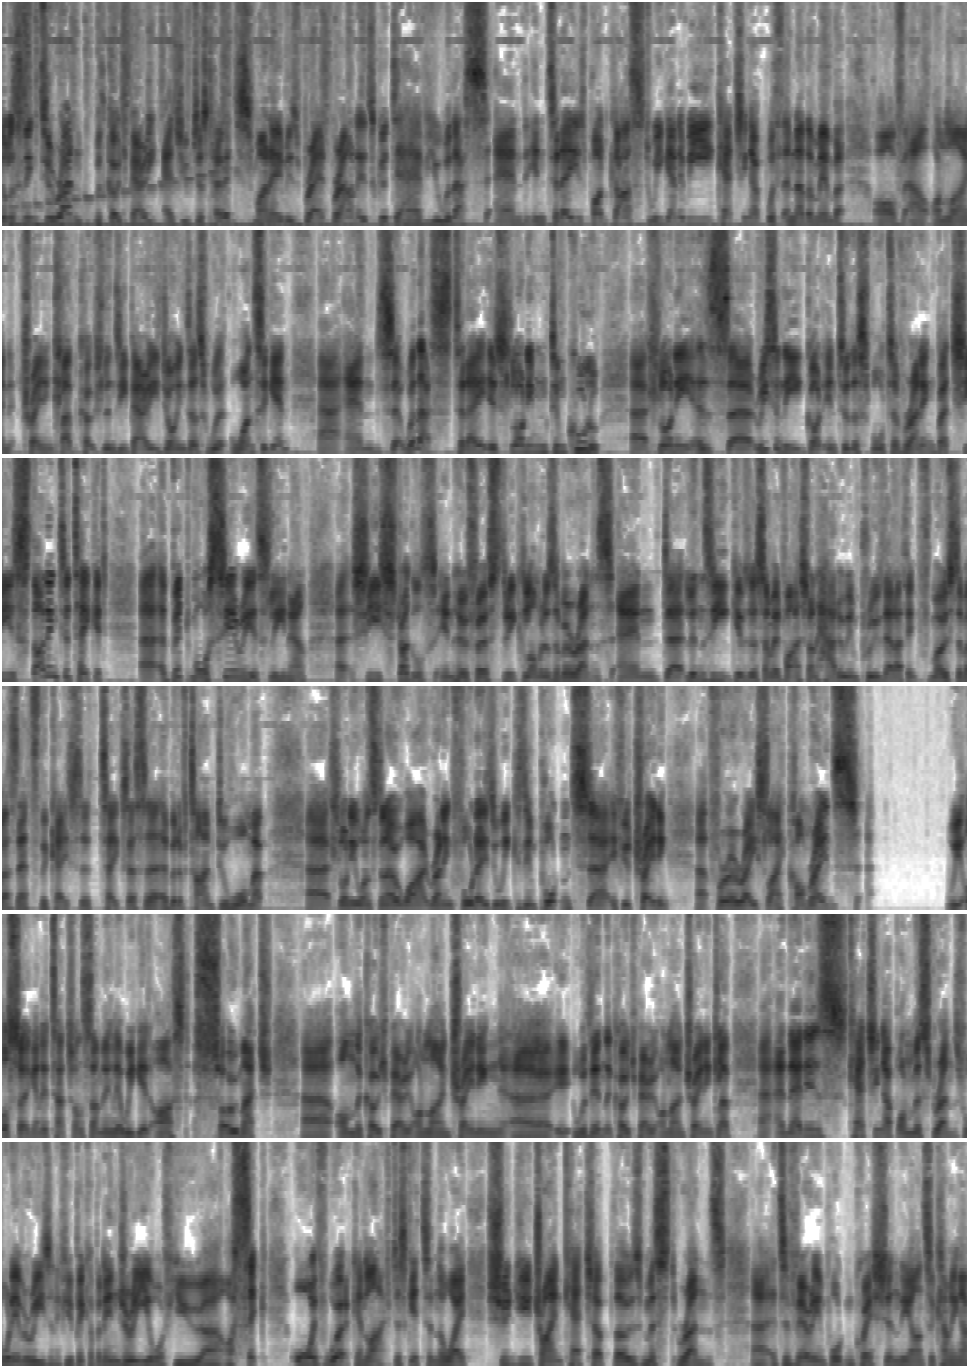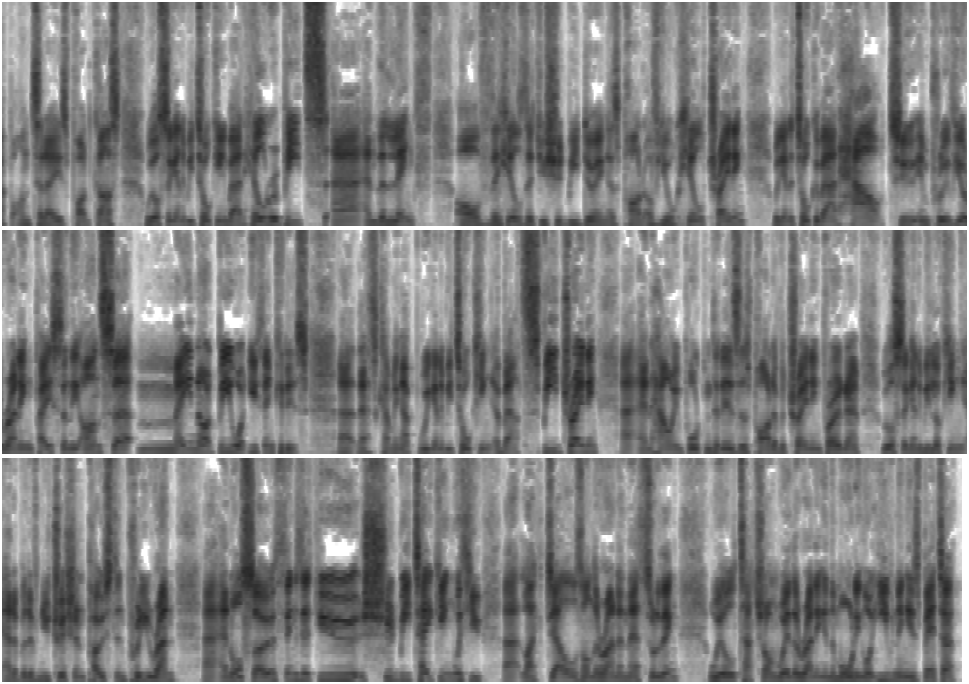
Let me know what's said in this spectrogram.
You're listening to Run with Coach Parry, as you've just heard. My name is Brad Brown. It's good to have you with us. And in today's podcast, we're going to be catching up with another member of our online training club. Coach Lindsay Parry joins us w- once again. Uh, and uh, with us today is Hloni Mtimkulu. Uh, Hloni has uh, recently got into the sport of running, but she's starting to take it uh, a bit more seriously now. Uh, she struggles in her first three kilometers of her runs, and uh, Lindsay gives her some advice on how to improve that. I think for most of us, that's the case takes us a, a, bit of time to warm up. Uh, Hloni wants to know why running four days a week is important uh, if you're training uh, for a race like Comrades we're also going to touch on something that we get asked so much uh, on the Coach Parry online training, uh, within the Coach Parry online training club, uh, and that is catching up on missed runs for whatever reason. If you pick up an injury or if you uh, are sick or if work and life just gets in the way, should you try and catch up those missed runs? Uh, it's a very important question. The answer coming up on today's podcast. We're also going to be talking about hill repeats uh, and the length of the hills that you should be doing as part of your hill training. We're going to talk about how to improve your running pace and the the answer may not be what you think it is. Uh, that's coming up. We're going to be talking about speed training uh, and how important it is as part of a training program. We're also going to be looking at a bit of nutrition post and pre run, uh, and also things that you should be taking with you, uh, like gels on the run and that sort of thing. We'll touch on whether running in the morning or evening is better.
